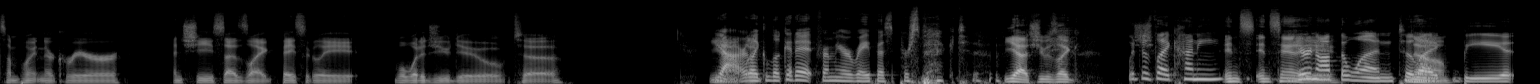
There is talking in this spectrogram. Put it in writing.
some point in their career, and she says like basically, well, what did you do to? Yeah, know, or like, look at it from your rapist perspective, yeah, she was like which is like, honey, ins- insanity. you're not the one to No. like be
